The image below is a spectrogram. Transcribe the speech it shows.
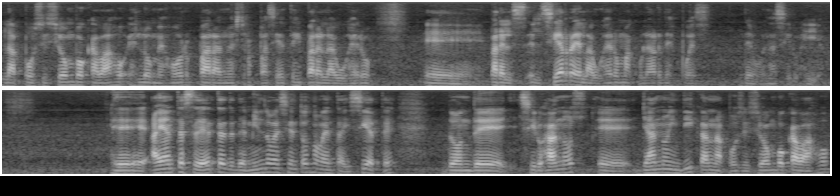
la posición boca abajo es lo mejor para nuestros pacientes y para el agujero eh, para el, cierre del agujero macular después de una cirugía. Eh, hay antecedentes desde 1997 donde cirujanos eh, ya no indican la posición boca abajo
